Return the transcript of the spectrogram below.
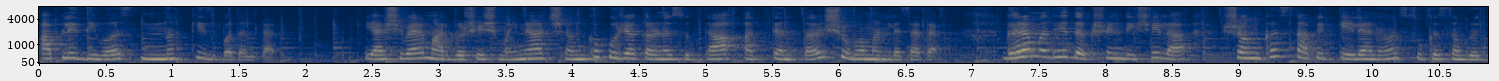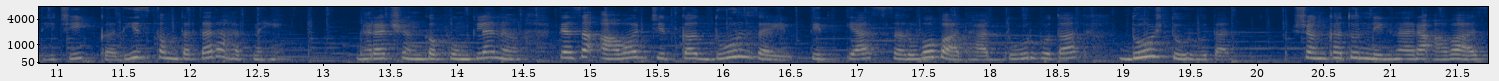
आपले दिवस नक्कीच बदलतात. याशिवाय मार्गशीर्ष महिन्यात शंखपूजा करणंसुद्धा अत्यंत शुभ मानलं जातं. घरामध्ये दक्षिण दिशेला शंख स्थापित केल्यानं सुखसमृद्धीची कधीच कमतरता राहत नाही. घरात शंख फुंकल्यानं त्याचा आवाज जितका दूर जाईल तितक्या सर्व बाधा दूर होतात दोष दूर होतात. शंखातून निघणारा आवाज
